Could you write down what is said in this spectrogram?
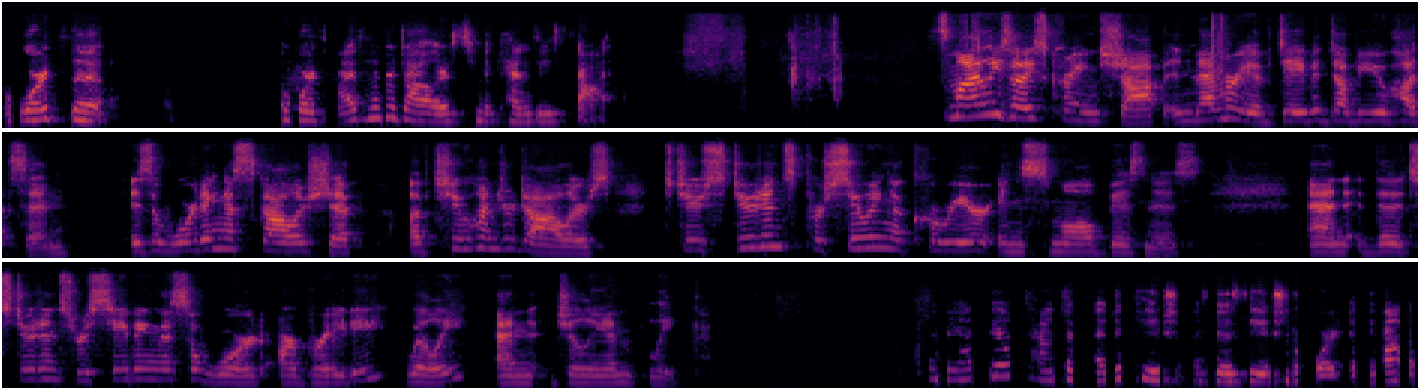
awards the awards $500 to Mackenzie Scott. Smiley's Ice Cream Shop, in memory of David W. Hudson, is awarding a scholarship of $200 to students pursuing a career in small business. And the students receiving this award are Brady Willie and Jillian Leake. The Mansfield Township Education Association Award in the amount of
